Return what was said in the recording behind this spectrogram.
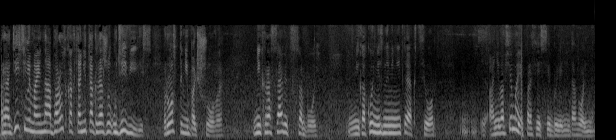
Родители мои, наоборот, как-то они так даже удивились. Роста небольшого, не красавец с собой, никакой не знаменитый актер. Они вообще моей профессией были недовольны.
